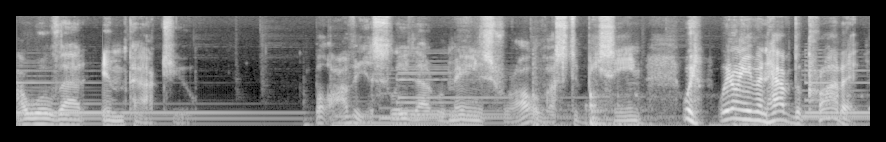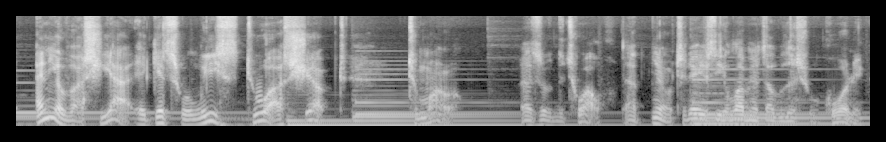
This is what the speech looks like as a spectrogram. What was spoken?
how will that impact you? Well, obviously, that remains for all of us to be seen. We, we don't even have the product, any of us yet. It gets released to us, shipped tomorrow. as of the 12th. Uh, you know, today is the 11th of this recording.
